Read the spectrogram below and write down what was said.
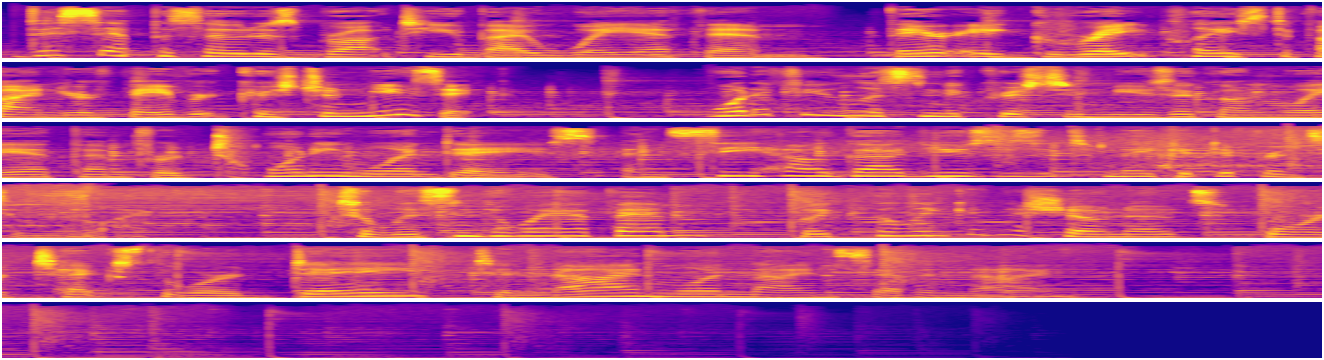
This episode is brought to you by Way FM. They're a great place to find your favorite Christian music. What if you listen to Christian music on WayFM for 21 days and see how God uses it to make a difference in your life? To listen to WayFM, click the link in the show notes or text the word day to 91979.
